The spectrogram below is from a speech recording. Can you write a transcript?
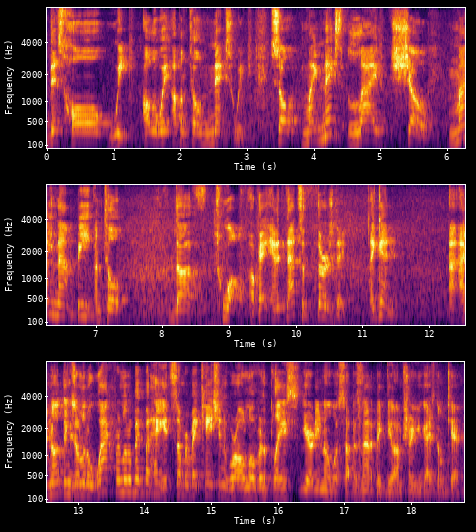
this whole week, all the way up until next week. So, my next live show might not be until the 12th, okay? And that's a Thursday. Again, I know things are a little whack for a little bit, but hey, it's summer vacation. We're all over the place. You already know what's up. It's not a big deal. I'm sure you guys don't care.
